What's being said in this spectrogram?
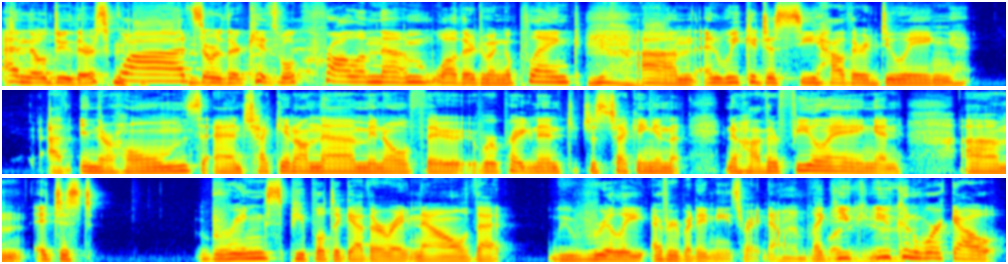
and they'll do their squats or their kids will crawl on them while they're doing a plank. Yeah. um, and we could just see how they're doing at, in their homes and check in on them you know if they were pregnant just checking in you know how they're feeling. And um, it just brings people together right now that we really everybody needs right now. like you yeah. you can work out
